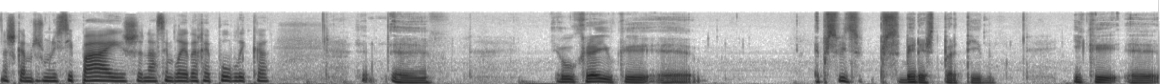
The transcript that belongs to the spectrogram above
nas câmaras municipais, na Assembleia da República? É, eu creio que é, é preciso perceber este partido e que é,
